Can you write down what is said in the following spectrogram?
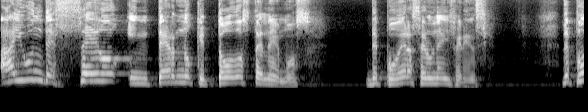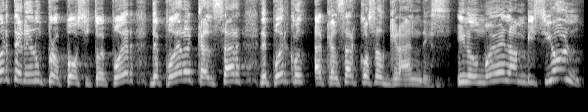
Hay un deseo interno que todos tenemos de poder hacer una diferencia de poder tener un propósito, de poder, de poder alcanzar, de poder alcanzar cosas grandes. Y nos mueve la ambición.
